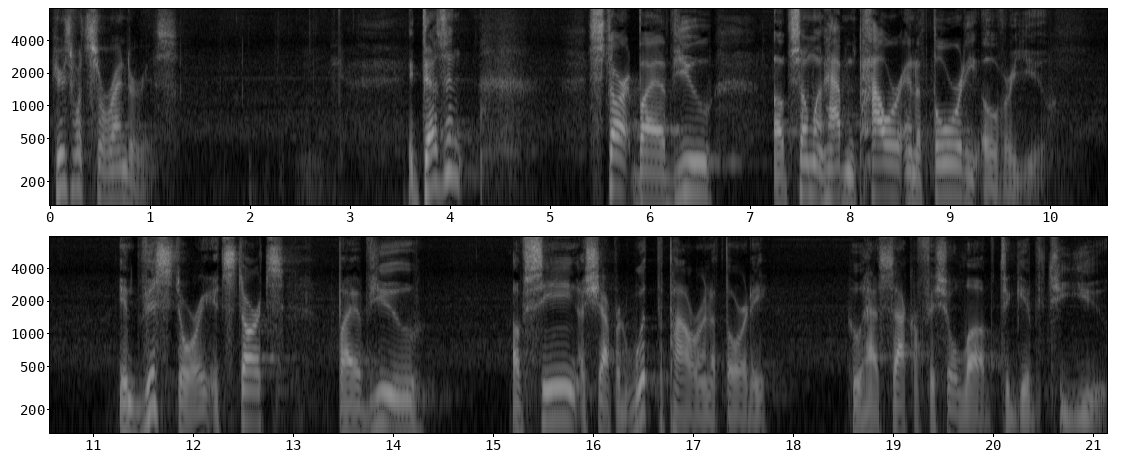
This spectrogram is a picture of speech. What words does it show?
Here's what surrender is it doesn't start by a view of someone having power and authority over you. In this story, it starts by a view of seeing a shepherd with the power and authority who has sacrificial love to give to you.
